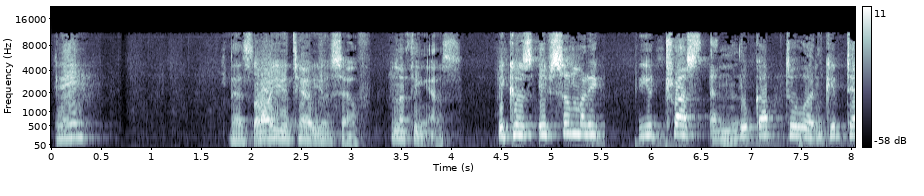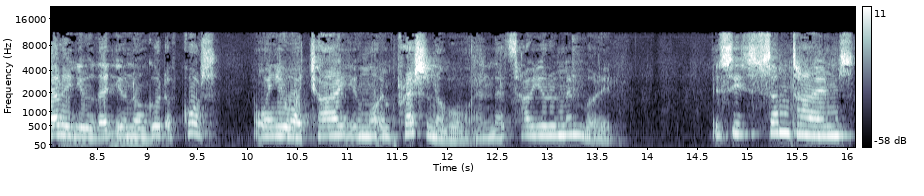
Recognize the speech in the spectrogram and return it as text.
Okay? That's all you tell yourself, nothing else. Because if somebody you trust and look up to and keep telling you that you're no good, of course, when you are a child, you're more impressionable, and that's how you remember it. You see, sometimes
